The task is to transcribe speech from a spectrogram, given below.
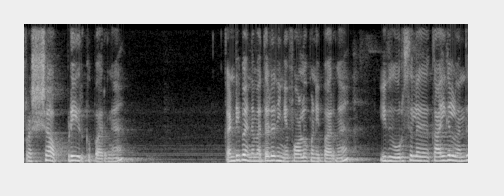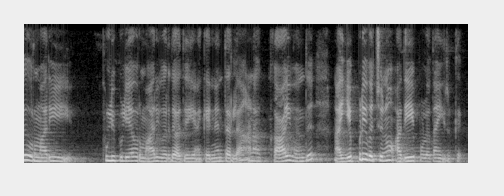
ஃப்ரெஷ்ஷாக அப்படியே இருக்குது பாருங்கள் கண்டிப்பாக இந்த மெத்தடை நீங்கள் ஃபாலோ பண்ணி பாருங்கள் இது ஒரு சில காய்கள் வந்து ஒரு மாதிரி புளி புளியாக ஒரு மாதிரி வருது. அது எனக்கு என்னன்னு தெரில ஆனால் காய் வந்து நான் எப்படி வச்சனோ அதே போல் தான் இருக்குது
